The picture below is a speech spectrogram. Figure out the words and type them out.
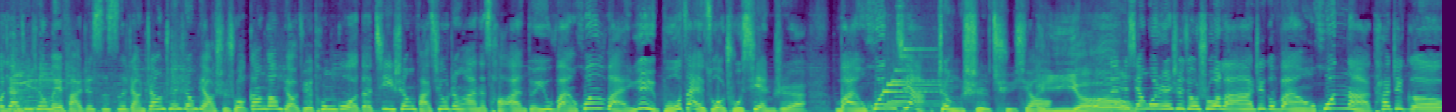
国家计生委法制司司长张春生表示说，刚刚表决通过的计生法修正案的草案，对于晚婚晚育不再做出限制，晚婚假正式取消。哎呀，但是相关人士就说了啊，这个晚婚呢，它这个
